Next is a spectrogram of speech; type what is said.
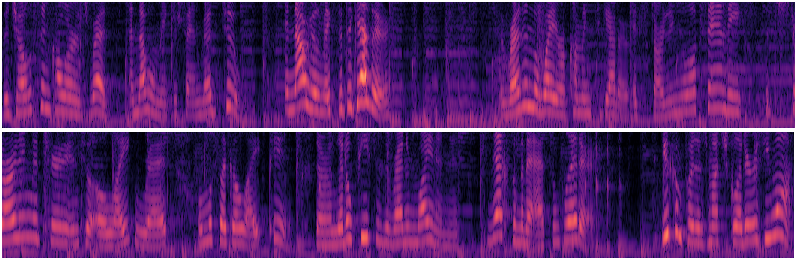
The gelatin color is red, and that will make your sand red too. And now we're gonna mix it together. The red and the white are coming together. It's starting to look sandy. It's starting to turn into a light red, almost like a light pink. There are little pieces of red and white in it. Next, I'm gonna add some glitter. You can put as much glitter as you want.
